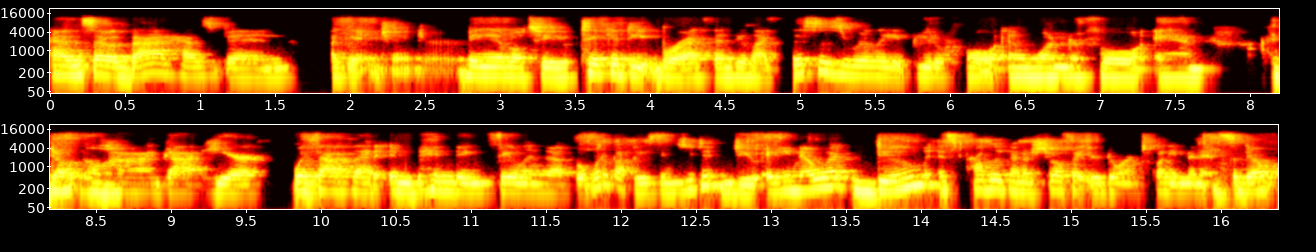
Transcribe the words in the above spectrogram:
And so that has been a game changer. Being able to take a deep breath and be like, this is really beautiful and wonderful. And I don't know how I got here without that impending feeling of, but what about these things you didn't do? And you know what? Doom is probably going to show up at your door in 20 minutes. So don't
